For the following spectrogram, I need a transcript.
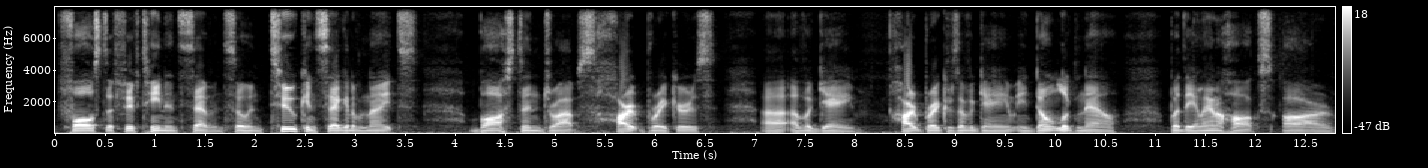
falls to 15 and 7. So in two consecutive nights, Boston drops heartbreakers uh, of a game. Heartbreakers of a game. And don't look now, but the Atlanta Hawks are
